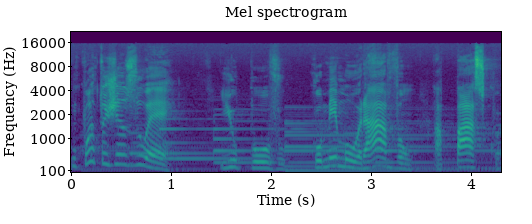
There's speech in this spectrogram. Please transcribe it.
Enquanto Josué e o povo comemoravam a Páscoa,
